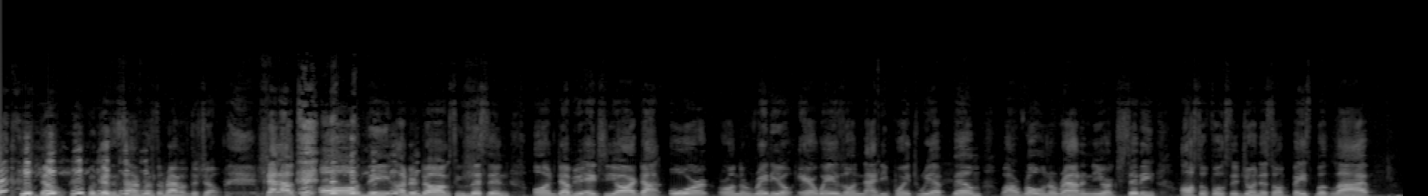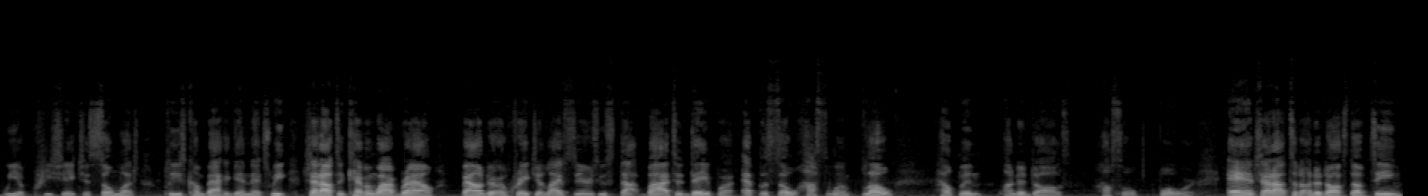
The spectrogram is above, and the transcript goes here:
no, because it's time for us to wrap up the show. Shout out to all the underdogs who listen on WHCR.org or on the radio airwaves on 90.3 FM while rolling around in New York City. Also, folks that joined us on Facebook Live, we appreciate you so much. Please come back again next week. Shout out to Kevin Y. Brown, founder of Create Your Life series, who stopped by today for episode Hustle and Flow, helping underdogs hustle forward. And shout out to the Underdog Stuff team,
